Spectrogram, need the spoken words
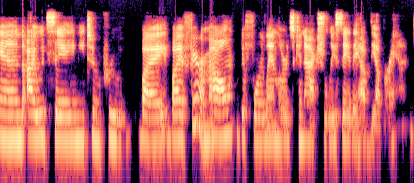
and I would say need to improve by by a fair amount before landlords can actually say they have the upper hand.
